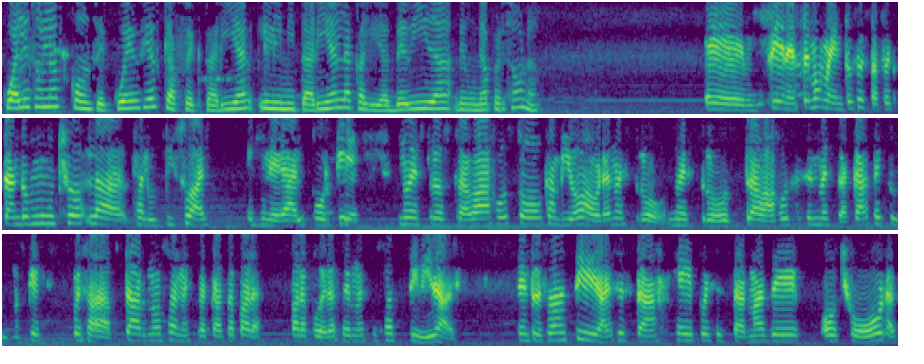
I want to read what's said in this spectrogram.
¿cuáles son las consecuencias que afectarían y limitarían la calidad de vida de una persona? Eh, sí, en este momento se está afectando mucho la salud visual en general porque nuestros trabajos, todo cambió, ahora nuestro, nuestros trabajos es en nuestra casa y tuvimos que pues adaptarnos a nuestra casa para, para poder hacer nuestras actividades. Entre esas actividades está eh, pues estar más de 8 horas,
